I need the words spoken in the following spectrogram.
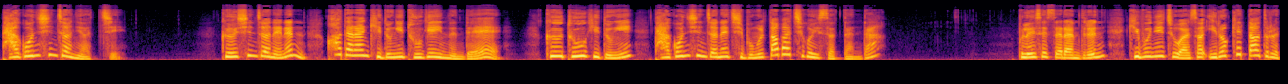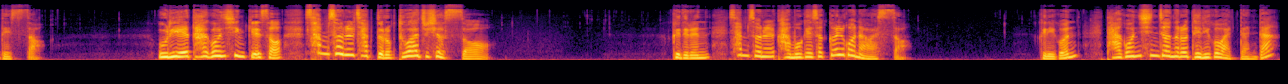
다곤 신전이었지. 그 신전에는 커다란 기둥이 두 개 있는데 그 두 기둥이 다곤 신전의 지붕을 떠받치고 있었단다. 블레셋 사람들은 기분이 좋아서 이렇게 떠들어댔어. 우리의 다곤 신께서 삼손을 잡도록 도와주셨어. 그들은 삼손을 감옥에서 끌고 나왔어. 그리곤 다곤 신전으로 데리고 왔단다.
